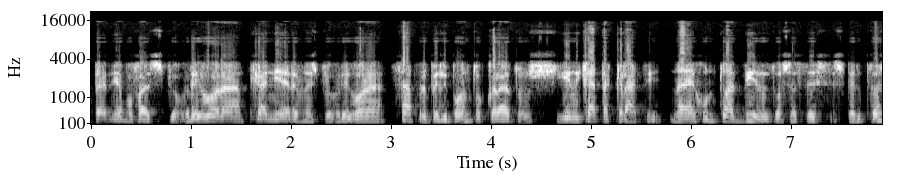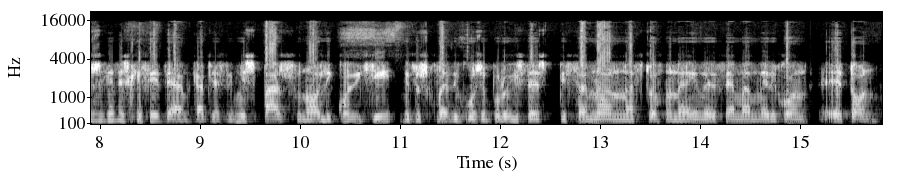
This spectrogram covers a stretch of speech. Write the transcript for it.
παίρνει αποφάσεις πιο γρήγορα, κάνει έρευνες πιο γρήγορα. Θα έπρεπε λοιπόν το κράτος, γενικά τα κράτη, να έχουν το αντίδοτο σε αυτές τις περιπτώσεις γιατί σκεφτείτε αν κάποια στιγμή σπάσουν όλοι οι κωδικοί με τους κβαντικούς υπολογιστές πιθανόν αυτό να είναι θέμα μερικών ετών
